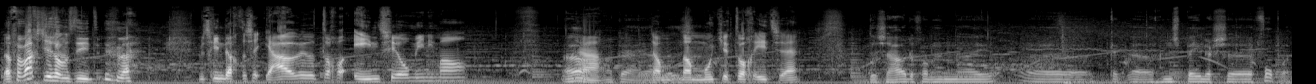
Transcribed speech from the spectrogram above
Dat verwacht je soms niet. Maar Misschien dachten ze, ja, we willen toch wel één sale minimaal. Oh, Ja, oké. ja, dan, dus, dan moet je toch iets, hè? dus ze houden van hun, eh, eh, kijk, eh, hun spelers foppen.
